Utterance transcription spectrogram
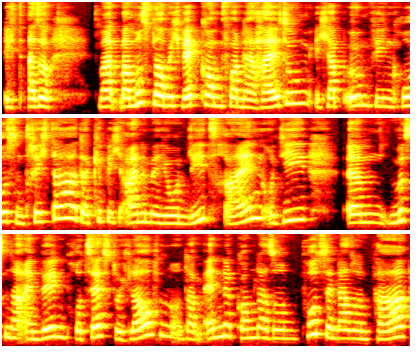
ich, also man, man muss, glaube ich, wegkommen von der Haltung, ich habe irgendwie einen großen Trichter, da kippe ich eine Million Leads rein und die ähm, müssen da einen wilden Prozess durchlaufen und am Ende kommen da so ein, purzeln da so ein paar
